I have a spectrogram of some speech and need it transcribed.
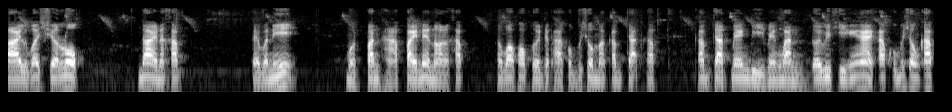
รายหรือว่าเชื้อโรคได้นะครับ แต่วันนี้หมดปัญหาไปแน่นอนนะครับเพราะว่าพ่อเพลินจะพาคุณผู้ชมมากำจัดครับกำจัดแมงบีแมงวัน โดยวิธีง่ายๆครับคุณผู้ชมครับ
